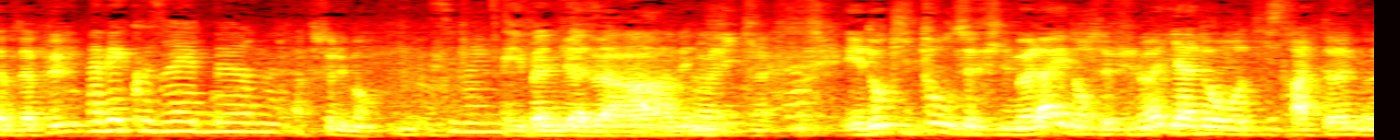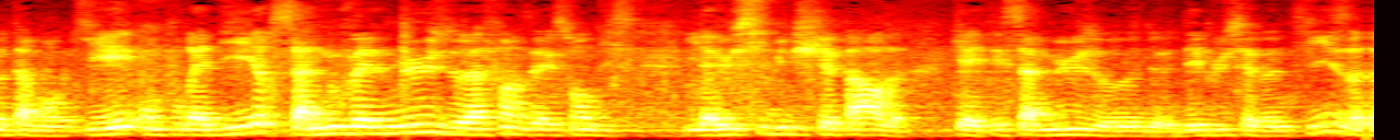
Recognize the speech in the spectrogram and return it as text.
Ça vous a plu? Avec Audrey Hepburn. Absolument. Et Ben Gazzara, magnifique. Et donc il tourne ce film-là, et dans ce film-là, il y a Dorothy Stratton notamment, qui est, on pourrait dire, sa nouvelle muse de la fin des années 70. Il a eu Sybil Shepard, qui a été sa muse de début 70s,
